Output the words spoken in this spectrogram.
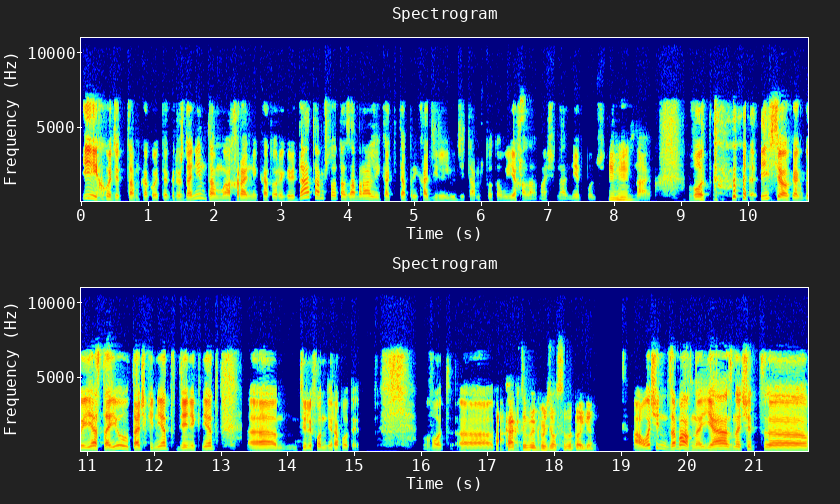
И ходит там какой-то гражданин, там охранник, который говорит, да, там что-то забрали, как-то приходили люди, там что-то уехало, а машина нет больше, mm-hmm. не знаю. Вот. И все, как бы я стою, тачки нет, денег нет, э, телефон не работает. Вот. Э, а как ты выкрутился в итоге? А очень забавно. Я, значит, Э,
